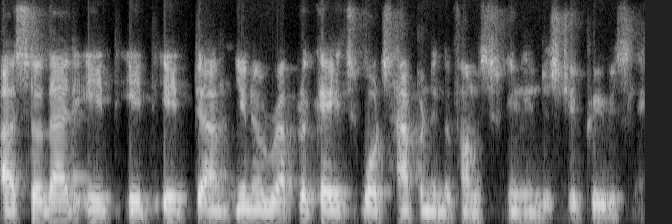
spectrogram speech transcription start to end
uh, so that it it it um, you know replicates what's happened in the pharmaceutical industry previously.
